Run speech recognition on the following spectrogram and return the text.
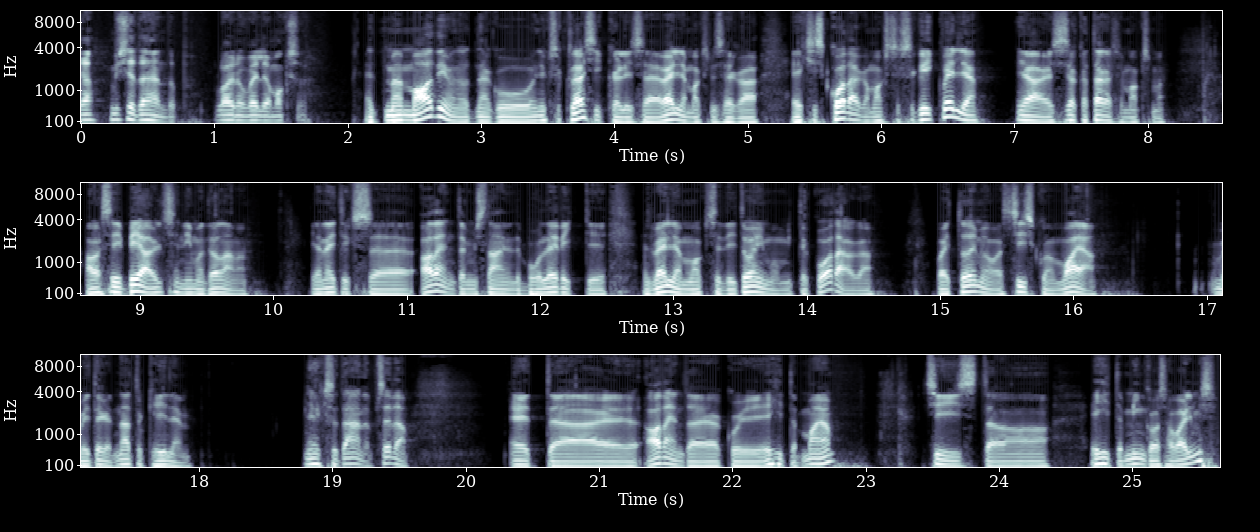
Jah, mis see tähendab, laenu väljamakse? et me oleme harjunud nagu niisuguse klassikalise väljamaksmisega, ehk siis korraga makstakse kõik välja ja siis hakkad tagasi maksma. aga see ei pea üldse niimoodi olema. ja näiteks äh, arendamislaenude puhul eriti need väljamaksed ei toimu mitte korraga, vaid toimuvad siis, kui on vaja. või tegelikult natuke hiljem. ehk see tähendab seda, et äh, arendaja, kui ehitab maja, siis ta ehitab mingi osa valmis,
